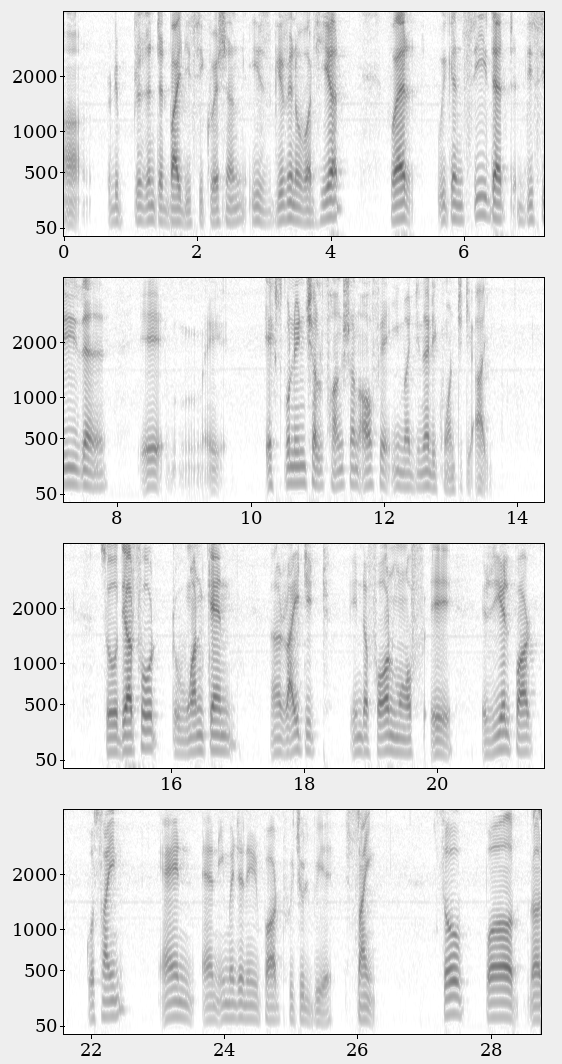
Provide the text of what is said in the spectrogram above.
uh, represented by this equation is given over here, where we can see that this is a, a, a exponential function of a imaginary quantity i. So, therefore, one can uh, write it in the form of a real part cosine and an imaginary part which will be a sine. So, uh, uh,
